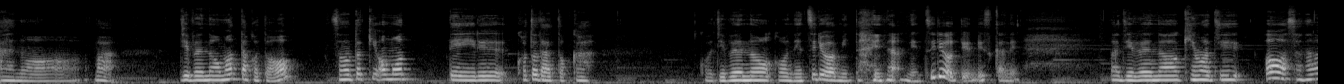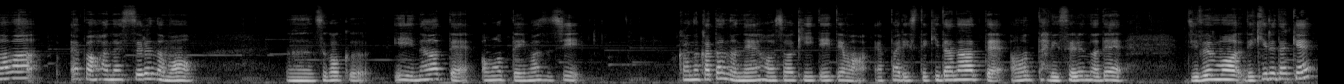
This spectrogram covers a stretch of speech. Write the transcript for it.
あのまあ自分の思ったことをその時思っていることだとかこう自分のこう熱量みたいな 熱量っていうんですかね、まあ、自分の気持ちをそのままやっぱお話しするのも、うん、すごくいいなって思っていますし他の方のね放送を聞いていてもやっぱり素敵だなって思ったりするので自分もできるだけ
